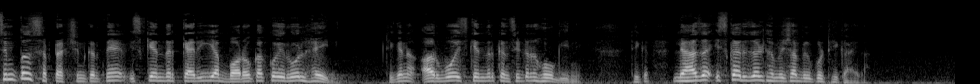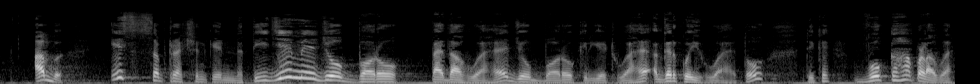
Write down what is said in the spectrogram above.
سمپل سبٹریکشن کرتے ہیں، اس کے اندر کیری یا بورو کا کوئی رول ہے ہی نہیں، ٹھیک ہے نا؟ اور وہ اس کے اندر کنسیڈر ہوگی نہیں، ٹھیک ہے؟ لہٰذا اس کا ریزلٹ ہمیشہ بالکل ٹھیک آئے گا۔ اب اس سبٹریکشن کے نتیجے میں جو بورو پیدا ہوا ہے، جو بورو کریٹ ہوا ہے، اگر کوئی ہوا ہے تو، ٹھیک ہے؟ وہ کہاں پڑا ہوا ہے؟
